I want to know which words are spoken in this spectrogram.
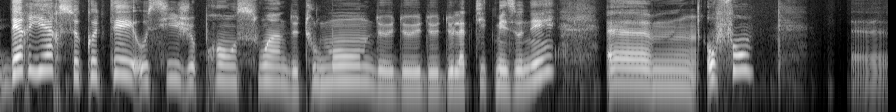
derrière ce côté aussi, je prends soin de tout le monde, de, de, de, de la petite maisonnée, euh, au fond, euh,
